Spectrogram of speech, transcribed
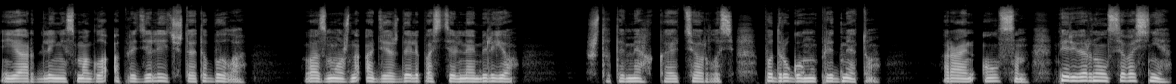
Ярдли не смогла определить, что это было. Возможно, одежда или постельное белье. Что-то мягкое терлось по другому предмету. Райан Олсен перевернулся во сне,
